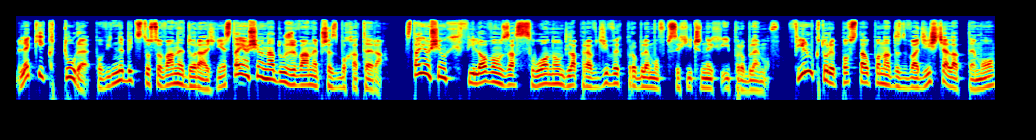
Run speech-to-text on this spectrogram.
Leki, które powinny być stosowane doraźnie, stają się nadużywane przez bohatera. Stają się chwilową zasłoną dla prawdziwych problemów psychicznych i problemów. Film, który powstał ponad 20 lat temu,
